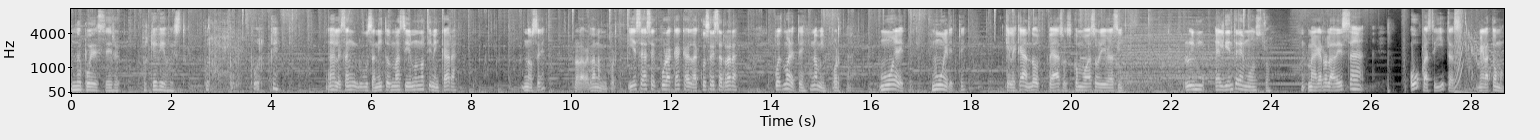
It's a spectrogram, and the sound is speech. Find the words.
No puede ser. ¿Por qué veo esto? ¿Por, qué? Ah, le están gusanitos más y uno no tiene cara. No sé. Pero la verdad no me importa. Y ese hace pura caca, la cosa esa rara. Pues muérete, no me importa. Muérete, muérete. Que le quedan dos pedazos. ¿Cómo va a sobrevivir así? El, diente de monstruo. Me agarro la de esa. Uh, pastillitas. Me la tomo.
